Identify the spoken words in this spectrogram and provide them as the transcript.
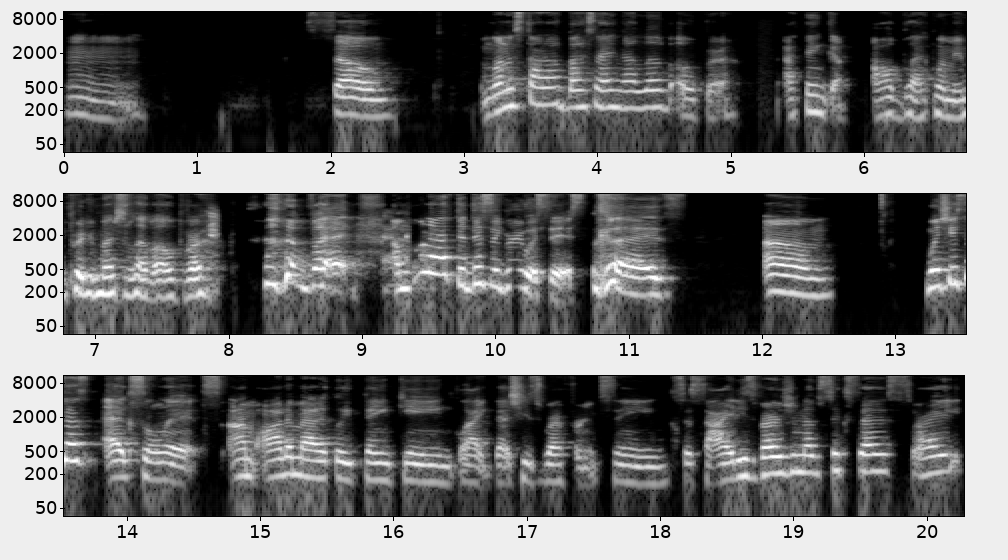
Hmm. So, I'm going to start off by saying I love Oprah. I think all Black women pretty much love Oprah. but I'm gonna have to disagree with this because um, when she says excellence, I'm automatically thinking like that she's referencing society's version of success, right?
